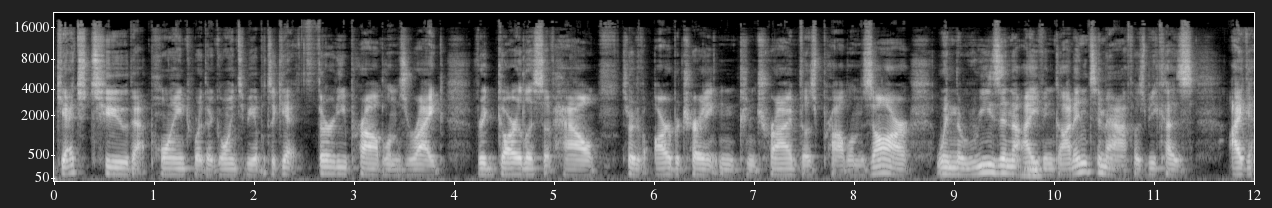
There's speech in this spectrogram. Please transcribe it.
get to that point where they're going to be able to get 30 problems right, regardless of how sort of arbitrary and contrived those problems are. When the reason I mm-hmm. even got into math was because I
